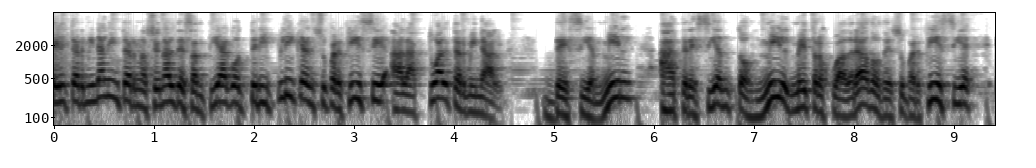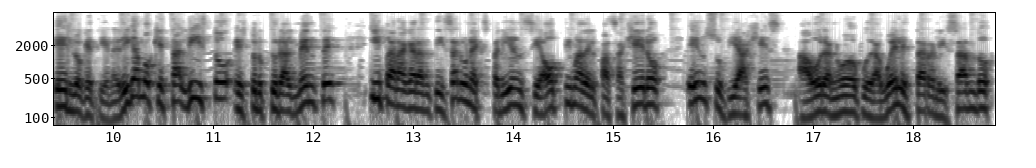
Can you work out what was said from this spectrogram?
El Terminal Internacional de Santiago triplica en superficie al actual terminal de 100.000 a 300.000 metros cuadrados de superficie es lo que tiene. Digamos que está listo estructuralmente y para garantizar una experiencia óptima del pasajero en sus viajes, ahora Nuevo Pudahuel está realizando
